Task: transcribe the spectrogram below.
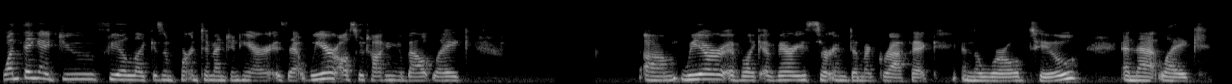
one thing I do feel like is important to mention here is that we are also talking about like um, we are of like a very certain demographic in the world too, and that like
